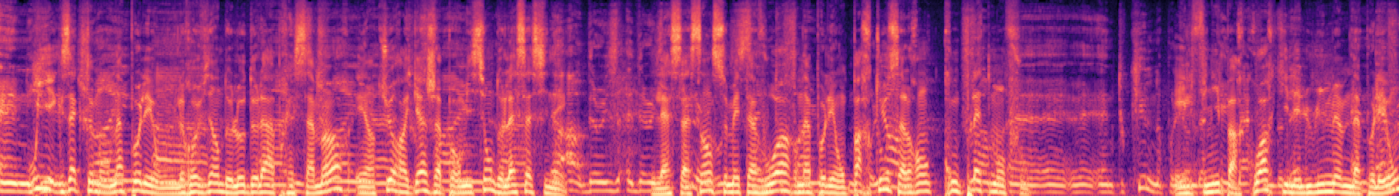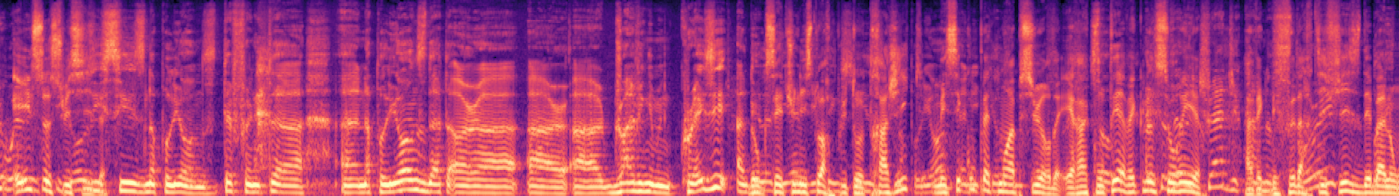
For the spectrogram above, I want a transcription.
Oui, exactement, Napoléon. Il revient de l'au-delà après sa mort et un tueur à gage a pour mission de l'assassiner. L'assassin se met à voir Napoléon partout, ça le rend complètement fou. Et il finit par croire qu'il est lui-même Napoléon et il se suicide. Donc c'est une histoire plutôt tragique, mais c'est complètement absurde. Et raconté avec le sourire, avec des feux d'artifice, des ballons.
